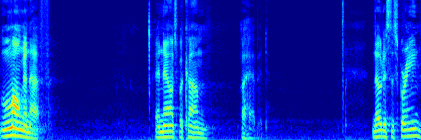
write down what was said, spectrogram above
long enough. And now it's become a habit. Notice the screen.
